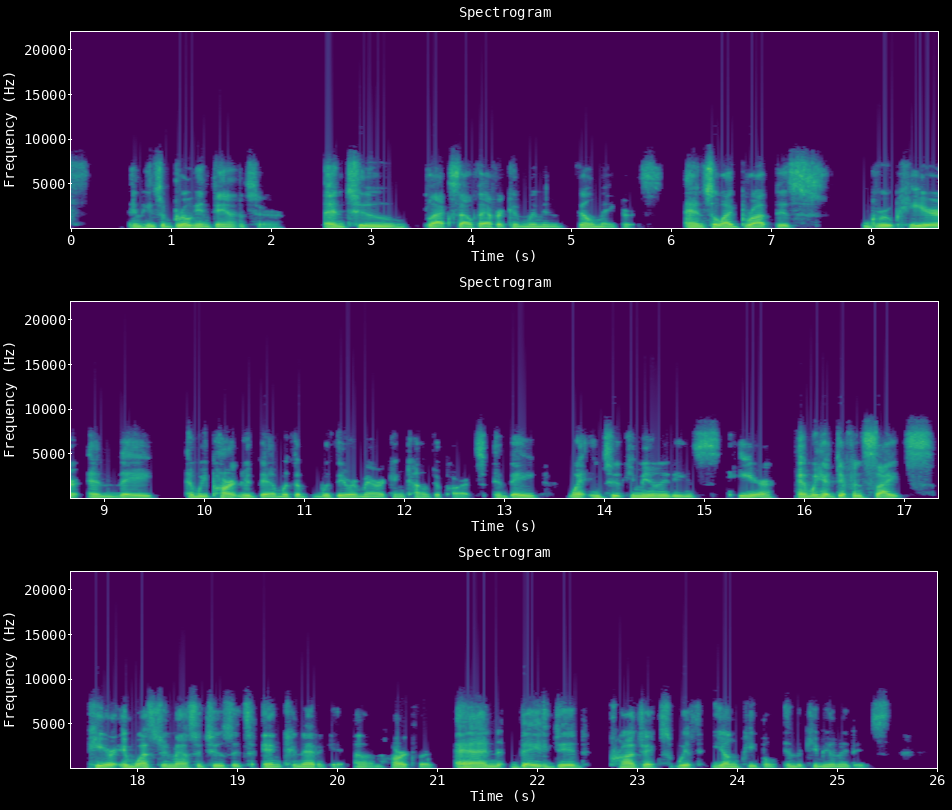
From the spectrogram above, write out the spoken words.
and he's a brilliant dancer, and two Black South African women filmmakers. And so I brought this group here and they, and we partnered them with the, with their American counterparts and they went into communities here and we had different sites here in Western Massachusetts and Connecticut, um, Hartford. And they did projects with young people in the communities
